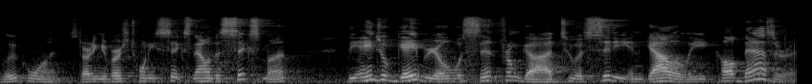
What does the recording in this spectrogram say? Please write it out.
Luke 1, starting in verse 26. Now, in the sixth month, the angel Gabriel was sent from God to a city in Galilee called Nazareth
